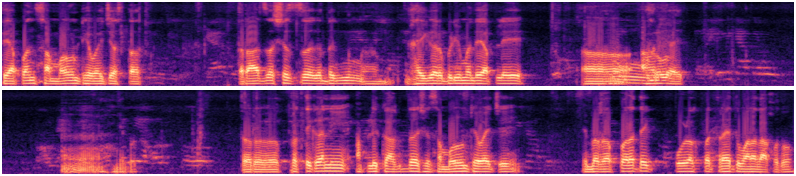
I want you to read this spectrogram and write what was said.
ते आपण सांभाळून ठेवायचे असतात. तर आज असेच घाई गडबडीमध्ये आपले अ, आहेत. हे बघ. तर प्रत्येकाने आपले कागद असे सांभाळून ठेवायचे. हे बघा परत एक ओळखपत्र आहे तुम्हाला दाखवतो.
